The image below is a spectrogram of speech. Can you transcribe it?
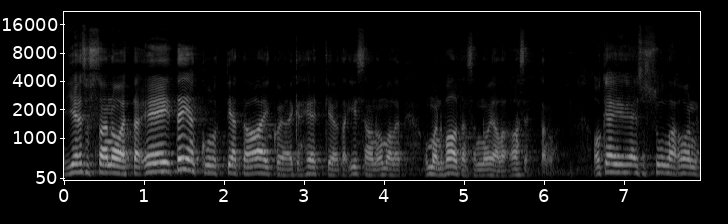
Jeesus sanoo, että ei teidän kuulu tietää aikoja eikä hetkeä, joita isä on omalle, oman valtansa nojalla asettanut. Okei, okay, Jeesus, sulla on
